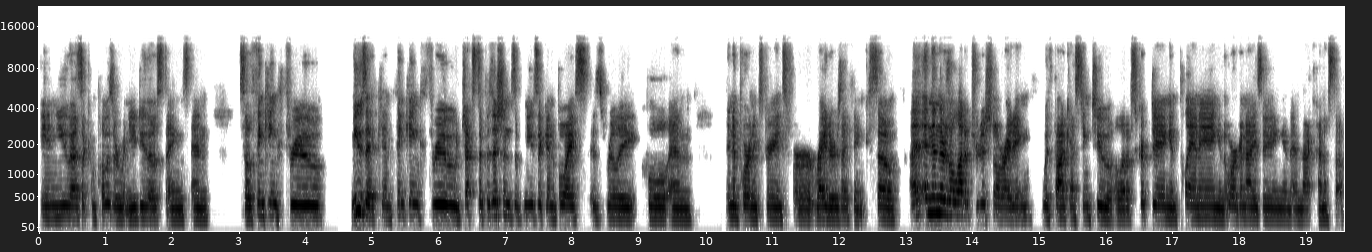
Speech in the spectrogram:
in you as a composer when you do those things. And so thinking through music and thinking through juxtapositions of music and voice is really cool and an important experience for writers, I think. So, uh, and then there's a lot of traditional writing with podcasting too, a lot of scripting and planning and organizing and, and that kind of stuff.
